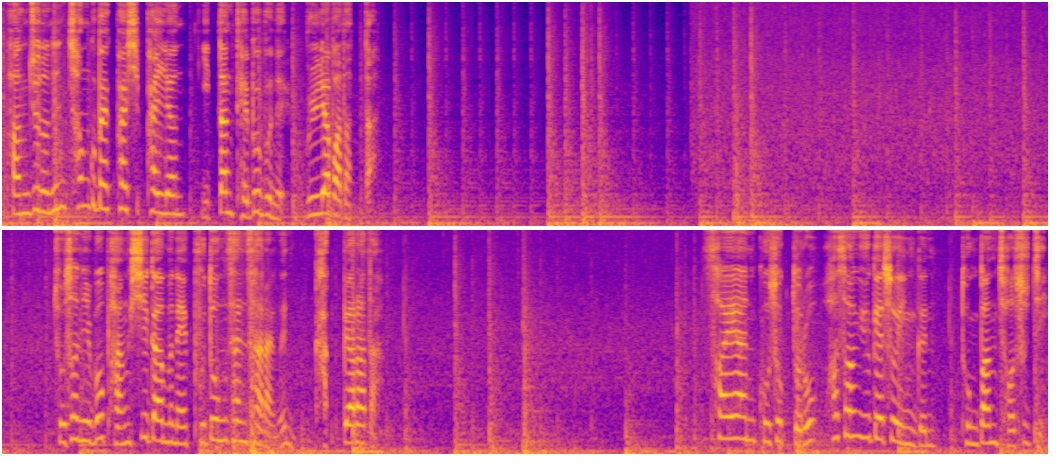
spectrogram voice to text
방준호는 (1988년) 이 땅 대부분을 물려받았다. 조선일보 방씨 가문의 부동산 사랑은 각별하다. 서해안 고속도로 화성휴게소 인근 동방 저수지.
